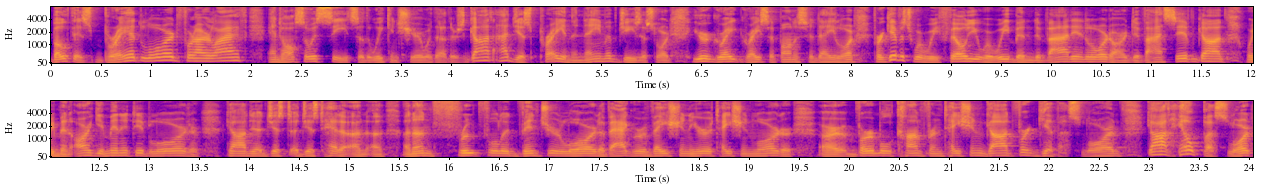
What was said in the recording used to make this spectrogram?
both as bread, Lord, for our life and also as seed so that we can share with others. God, I just pray in the name of Jesus, Lord, your great grace upon us today, Lord. Forgive us where we fail you, where we've been divided, Lord, or divisive, God, where we've been argumentative, Lord, or God, uh, just, uh, just had a, a, an unfruitful adventure, Lord, of aggravation, irritation, Lord, or, or verbal confrontation. God, forgive forgive us, Lord. God, help us, Lord,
